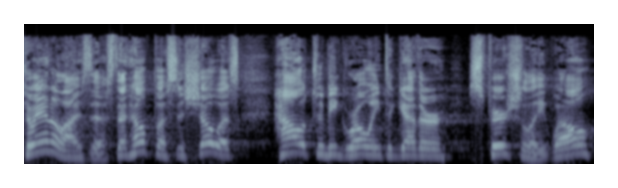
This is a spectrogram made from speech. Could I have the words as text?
to analyze this, that help us and show us how to be growing together spiritually? Well,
